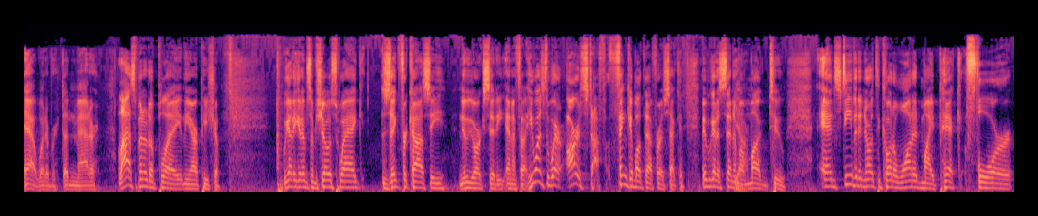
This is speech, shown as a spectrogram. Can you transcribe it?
yeah, whatever. Doesn't matter. Last minute of play in the RP show. We got to get him some show swag. Zig Fracassi, New York City, NFL. He wants to wear our stuff. Think about that for a second. Maybe we got to send him yeah. a mug too. And Steven in North Dakota wanted my pick for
